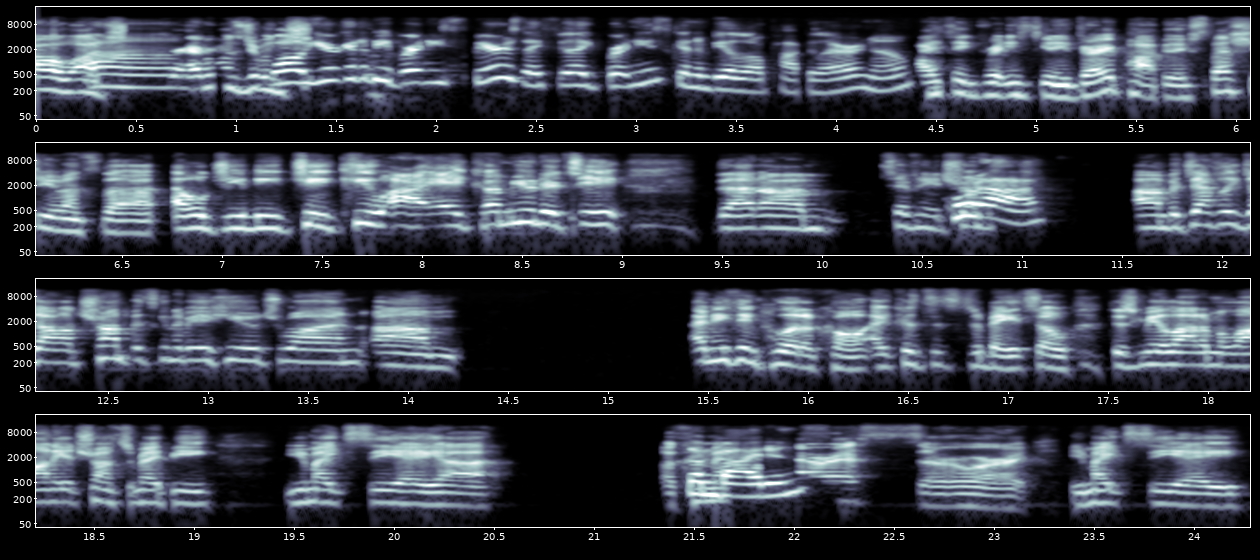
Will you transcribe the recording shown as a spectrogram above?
Oh, Um, everyone's doing. Well, you're going to be Britney Spears. I feel like Britney's going to be a little popular. No. I think Britney's going to be very popular, especially amongst the LGBTQIA community. That um, Tiffany Trump. Um, but definitely Donald Trump is going to be a huge one. Um, anything political because it's debate. So there's going to be a lot of Melania Trumps. There might be you might see a uh, a Some Biden. Harris, or, or you might see a,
